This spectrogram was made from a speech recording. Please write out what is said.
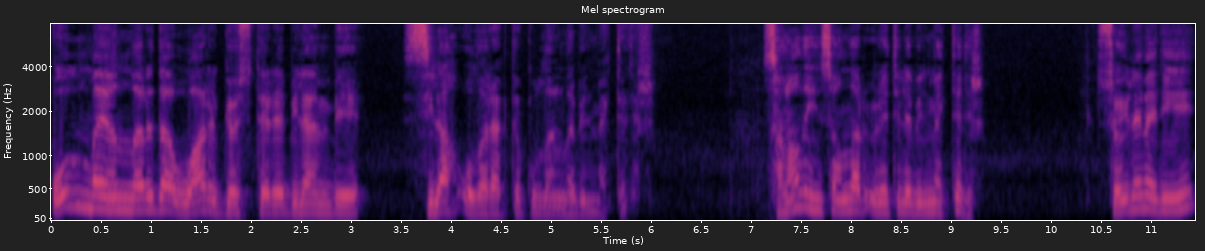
olmayanları da var gösterebilen bir silah olarak da kullanılabilmektedir. Sanal insanlar üretilebilmektedir. Söylemediği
